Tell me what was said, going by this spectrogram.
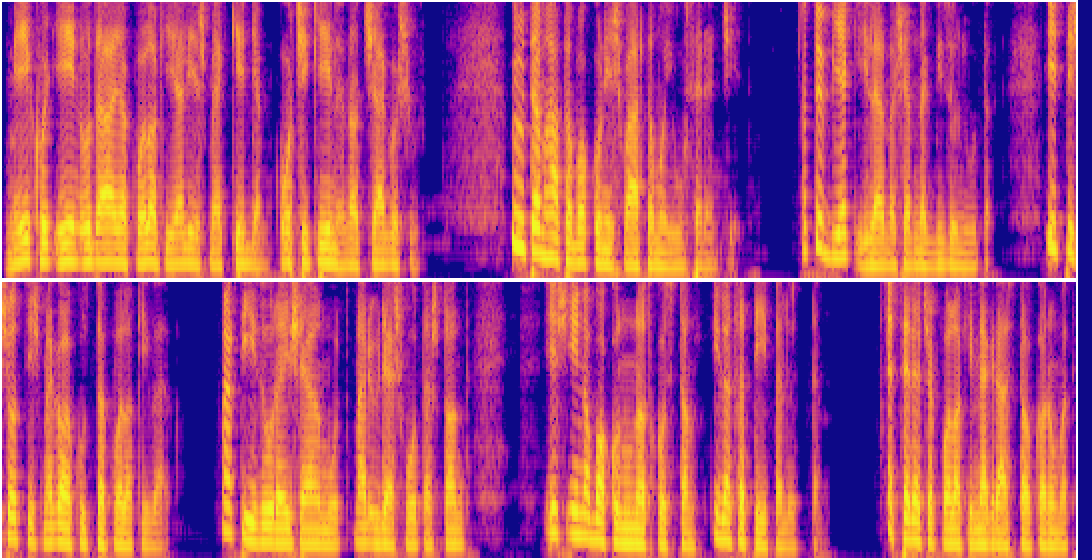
Még hogy én odaálljak valaki elé, és megkérjem, kocsi kéne, nagyságos úr. Ültem hát a bakon, és vártam a jó szerencsét. A többiek élelmesebbnek bizonyultak. Itt is ott is megalkuttak valakivel. Már tíz óra is elmúlt, már üres volt a stand, és én a bakon unatkoztam, illetve tépelődtem. Egyszerre csak valaki megrázta a karomat,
